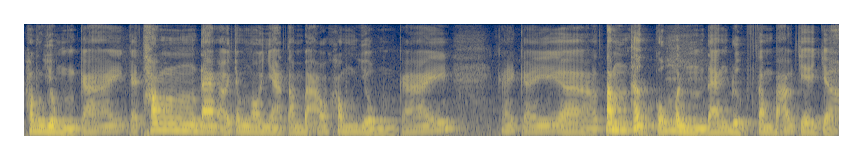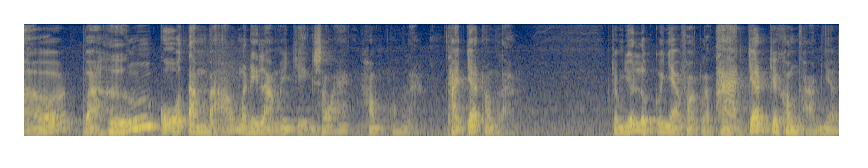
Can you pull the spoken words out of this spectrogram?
Không dùng cái cái thân đang ở trong ngôi nhà tam bảo, không dùng cái cái cái uh, tâm thức của mình đang được tam bảo che chở và hướng của tam bảo mà đi làm cái chuyện xấu ác không không làm. Thà chết không làm. Trong giới luật của nhà Phật là thà chết chứ không phạm giới.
